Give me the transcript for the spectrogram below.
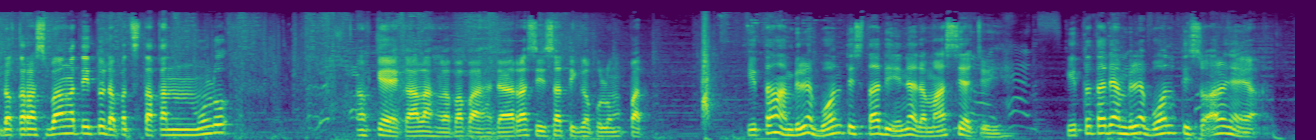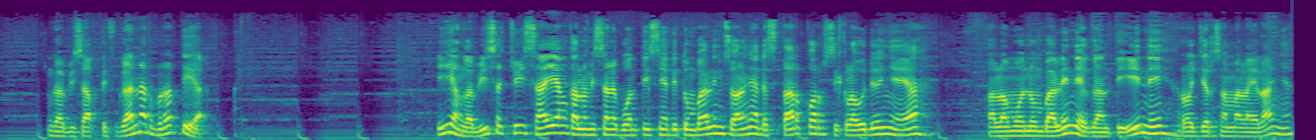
Udah keras banget itu dapat stakan mulu. Oke, kalah nggak apa-apa. Darah sisa 34. Kita ambilnya bontis tadi. Ini ada Masya cuy. Kita tadi ambilnya bontis soalnya ya. Nggak bisa aktif gunner berarti ya. Iya nggak bisa cuy sayang kalau misalnya bontisnya ditumbalin soalnya ada Starcore si Claudenya ya. Kalau mau numbalin ya ganti ini Roger sama Lailanya.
